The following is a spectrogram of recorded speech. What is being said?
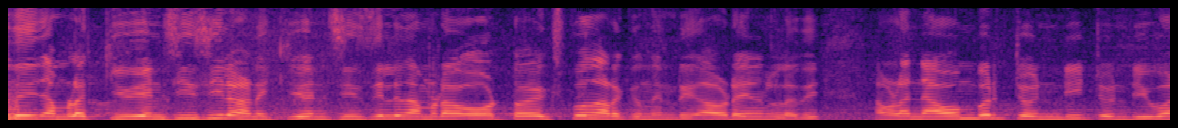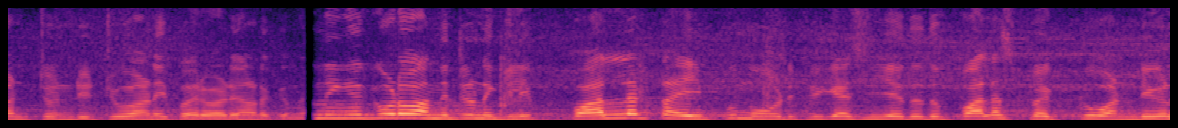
ഞാനിന്നുള്ളത് നമ്മളെ ക്യു എൻ സി സിയിലാണ് ക്യു എൻ സി സിയിൽ നമ്മുടെ ഓട്ടോ എക്സ്പോ നടക്കുന്നുണ്ട്. അവിടെയാണുള്ളത്. നമ്മളെ November twenty twenty one twenty two ആണ് ഈ പരിപാടി നടക്കുന്നത്. നിങ്ങൾക്ക് ഇവിടെ വന്നിട്ടുണ്ടെങ്കിൽ പല ടൈപ്പ് മോഡിഫിക്കേഷൻ ചെയ്തതും പല സ്പെക്ക് വണ്ടികൾ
